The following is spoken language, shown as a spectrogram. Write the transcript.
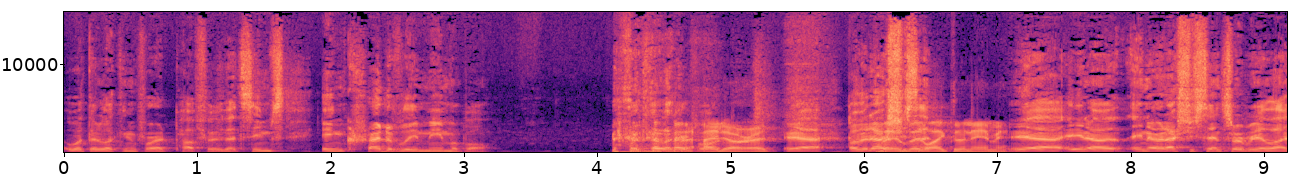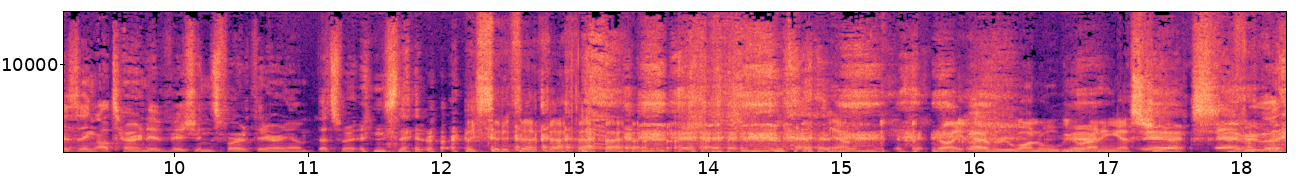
What they're looking for at Puffer. That seems incredibly memeable. I know, right? Yeah. Well, it actually they, they like their naming. Yeah, you know, you know, it actually stands for realizing alternative visions for Ethereum. That's what it stands for. yeah. You're like everyone will be yeah. running SGX. Yeah. Everybody,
